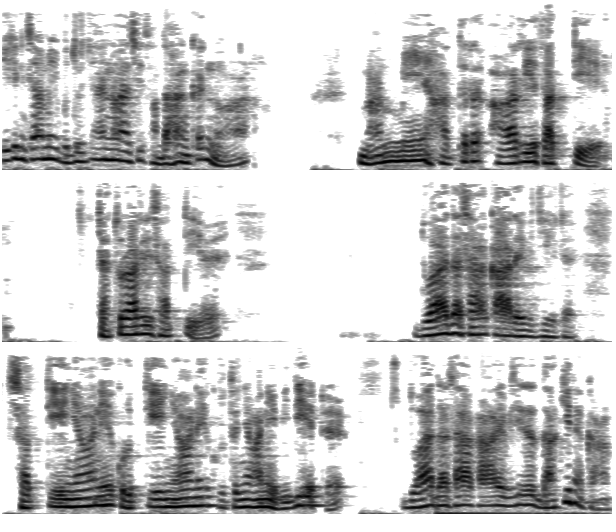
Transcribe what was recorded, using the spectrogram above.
ඒක නිසා මේ බුදුරජාණන් වහන්සේ සඳහන් කරනවා මම මේ හතර ආර්ය සත්‍යය චතුරාර්ය සත්‍යය ද්වාදසාකාරයේ විදිහට සත්‍ය ඥානය, කෘත්‍ය ඥානය, කෘත ඥානය විදිහට ද්වාදසාකාරයේ විදිහට දකින්නකම්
